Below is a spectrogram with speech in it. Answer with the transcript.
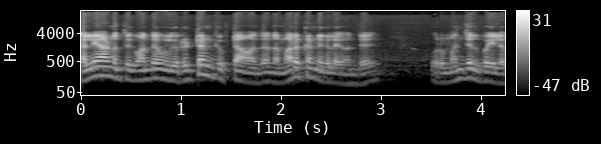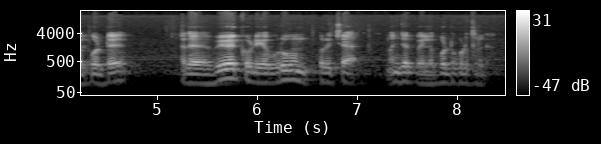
கல்யாணத்துக்கு வந்து அவங்களுக்கு ரிட்டர்ன் கிஃப்டாக வந்து அந்த மரக்கண்ணுகளை வந்து ஒரு மஞ்சள் பையில் போட்டு அதை விவேக்குடைய உருவம் பொறிச்ச மஞ்சள் பையில் போட்டு கொடுத்துருக்காங்க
